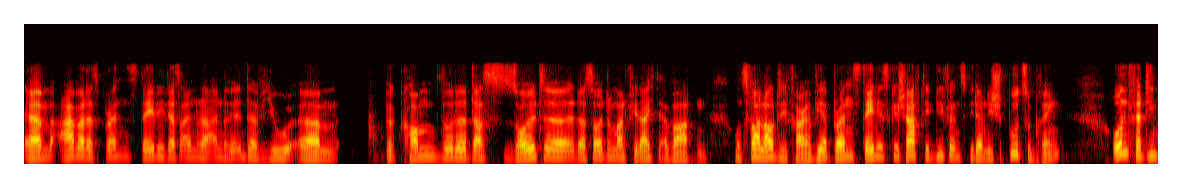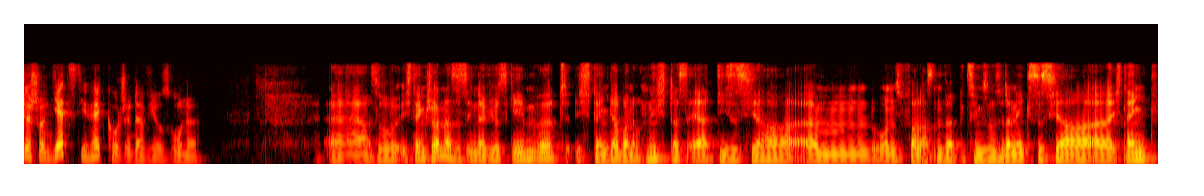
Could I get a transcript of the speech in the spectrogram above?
ähm, aber dass Brandon Staley das ein oder andere Interview ähm, bekommen würde, das sollte, das sollte man vielleicht erwarten. Und zwar lautet die Frage, wie hat Brandon Staley es geschafft, die Defense wieder in die Spur zu bringen? Und verdient er schon jetzt die Headcoach-Interviews, Rune? Äh, also ich denke schon, dass es Interviews geben wird. Ich denke aber noch nicht, dass er dieses Jahr ähm, uns verlassen wird, beziehungsweise dann nächstes Jahr. Äh, ich denke,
